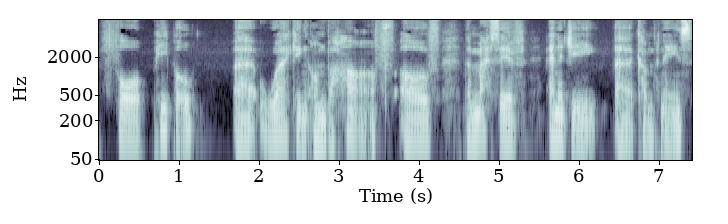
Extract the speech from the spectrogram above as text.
for people uh, working on behalf of the massive energy uh, companies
